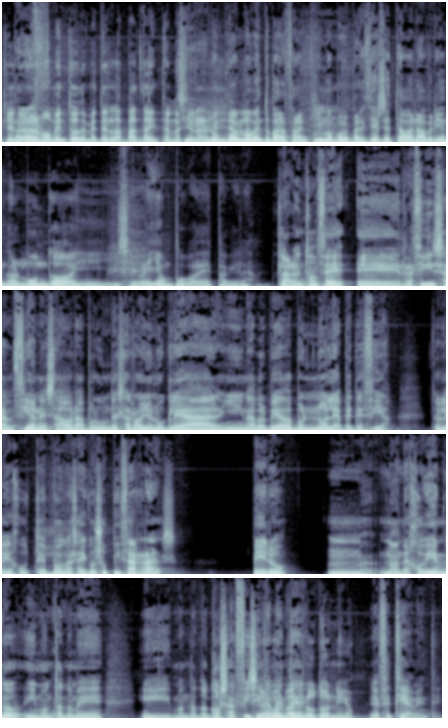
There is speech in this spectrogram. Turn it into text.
Que no era el momento de meter las bandas sí, internacionales. era un buen momento para el franquismo Mm. porque parecía que se estaban abriendo al mundo y, y se veía un poco de espabila. Claro, entonces eh, recibir sanciones ahora por un desarrollo nuclear inapropiado, pues no le apetecía. Entonces le dijo, usted póngase ahí con sus pizarras, pero mm, no ande jodiendo y montándome y montando cosas vuelve físicamente. el plutonio. Efectivamente.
